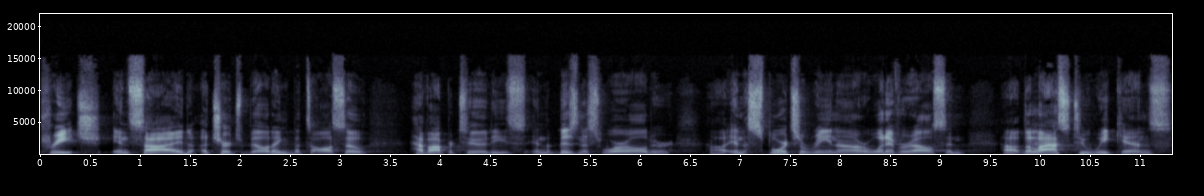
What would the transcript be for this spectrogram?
preach inside a church building, but to also have opportunities in the business world or uh, in the sports arena or whatever else. And uh, the last two weekends,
